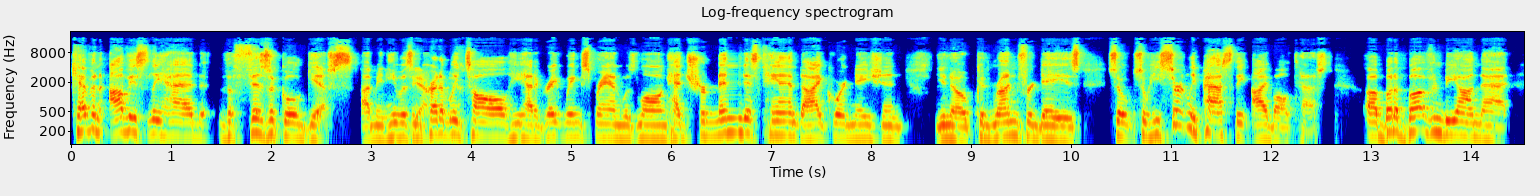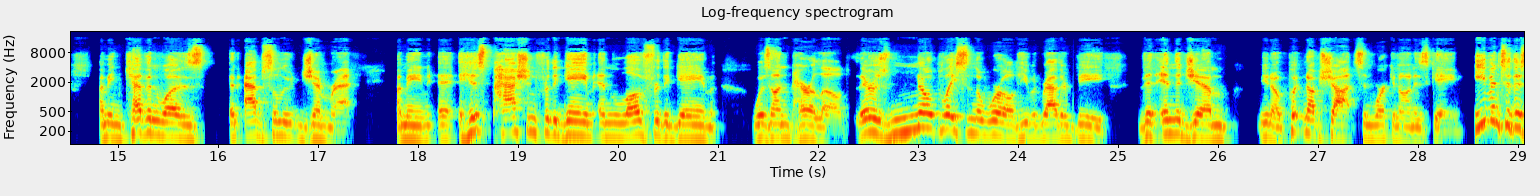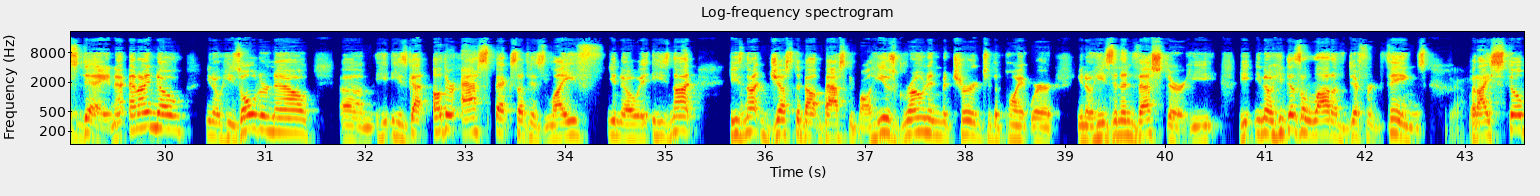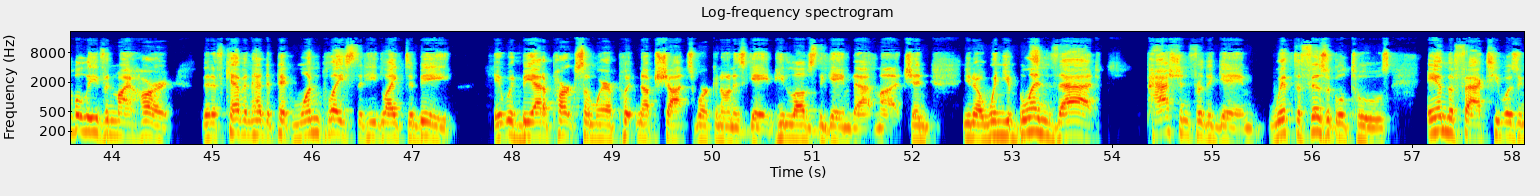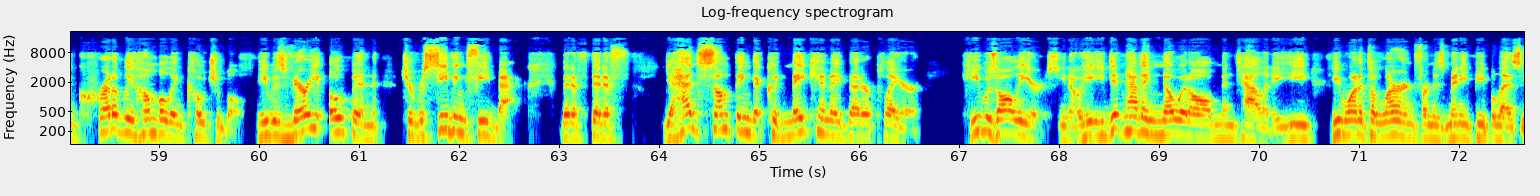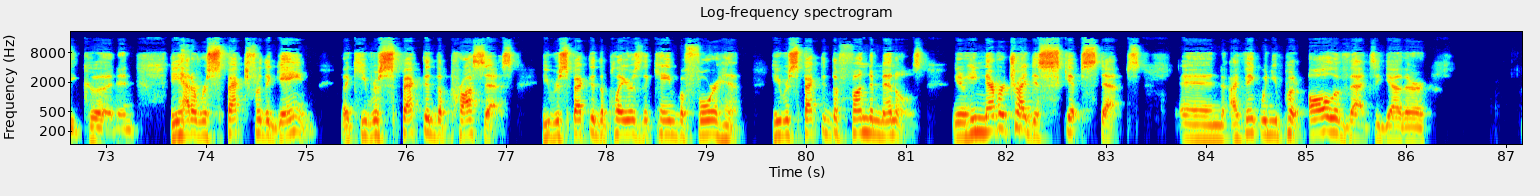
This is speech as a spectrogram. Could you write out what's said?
Kevin obviously had the physical gifts. I mean, he was incredibly yeah. tall. He had a great wingspan, was long, had tremendous hand-eye coordination. You know, could run for days. So, so he certainly passed the eyeball test. Uh, but above and beyond that, I mean, Kevin was an absolute gym rat. I mean, eh, his passion for the game and love for the game was unparalleled. There is no place in the world he would rather be than in the gym, you know, putting up shots and working on his game, even to this day. And, and I know, you know, he's older now. Um, he, has got other aspects of his life. You know, he's not he's not just about basketball. He has grown and matured to the point where, you know, he's an investor. He, he you know, he does a lot of different things. Yeah. But I still believe in my heart that if Kevin had to pick one place that he'd like to be, it would be at a park somewhere putting up shots working on his game. He loves the game that much. And, you know, when you blend that passion for the game with the physical tools and the fact he was incredibly humble and coachable. He was very open to receiving feedback that if that if you had something that could make him a better player he was all ears. You know he, he didn't have a know-it-all mentality. He he wanted to learn from as many people as he could. And he had a respect for the game. Like he respected the process. He respected the players that came before him. He respected the fundamentals. You know he never tried to skip steps and i think when you put all of that together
